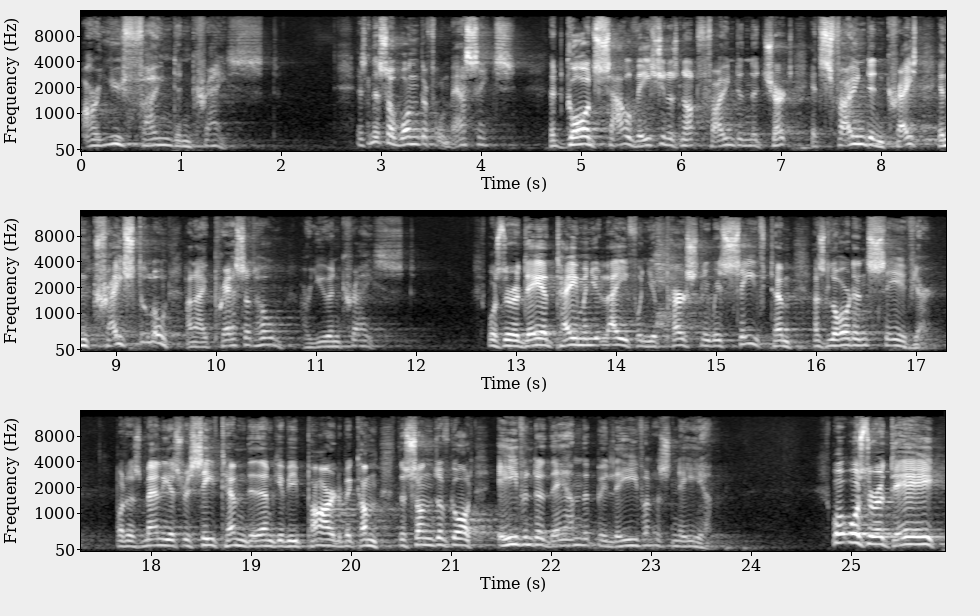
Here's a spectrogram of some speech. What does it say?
Are you found in Christ? Isn't this a wonderful message? That God's salvation is not found in the church, it's found in Christ, in Christ alone. And I press it home are you in Christ? Was there a day and time in your life when you personally received Him as Lord and Saviour? But as many as received Him, to them give He power to become the sons of God, even to them that believe on His name. What was there a day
